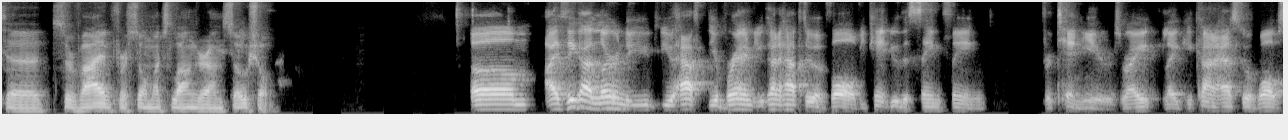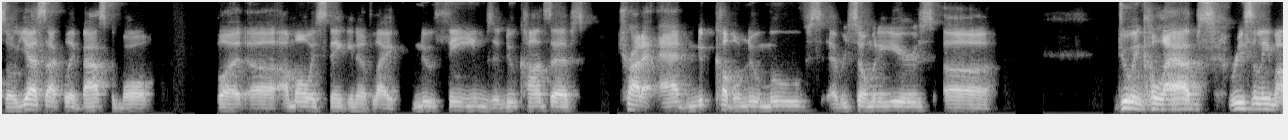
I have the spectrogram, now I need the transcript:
to survive for so much longer on social? Um, I think I learned that you you have your brand, you kind of have to evolve. You can't do the same thing for 10 years, right? Like it kind of has to evolve. So yes, I play basketball, but uh, I'm always thinking of like new themes and new concepts. Try to add a couple new moves every so many years. Uh, doing collabs recently, my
